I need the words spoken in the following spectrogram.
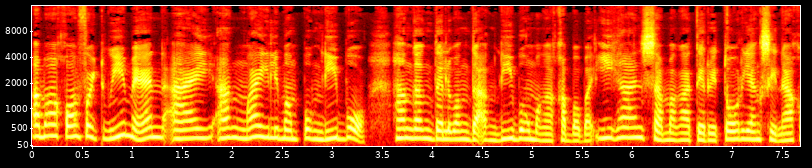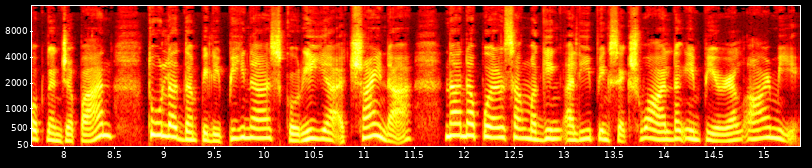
Ang mga comfort women ay ang may 50,000 hanggang 200,000 mga kababaihan sa mga teritoryang sinakop ng Japan tulad ng Pilipinas, Korea at China na napuwersang maging aliping sexual ng Imperial Army.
